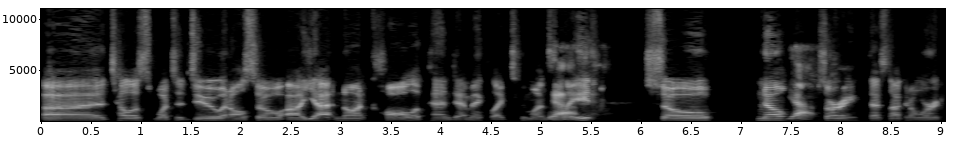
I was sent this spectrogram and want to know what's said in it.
uh, tell us what to do, and also, uh, yeah, not call a pandemic like two months Yeah. late. So, no, Yeah. sorry, that's not gonna work.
